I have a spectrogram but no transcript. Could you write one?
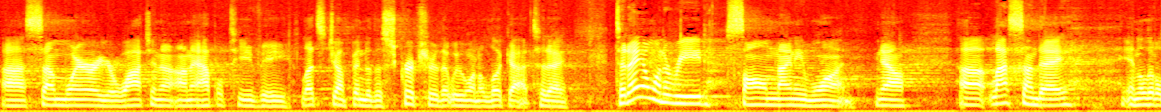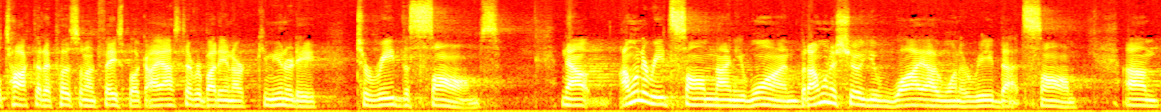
uh, somewhere, or you're watching it on Apple TV, let's jump into the scripture that we want to look at today. Today, I want to read Psalm 91. Now, uh, last Sunday, in a little talk that I posted on Facebook, I asked everybody in our community to read the Psalms. Now, I want to read Psalm 91, but I want to show you why I want to read that psalm. Um,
